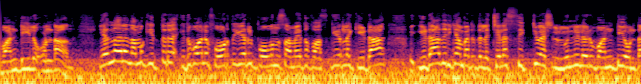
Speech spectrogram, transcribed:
വണ്ടിയിൽ ഉണ്ടാകുന്നത്. എന്നാൽ നമുക്ക് ഇത്ര ഇതുപോലെ ഫോർത്ത് ഗിയറിൽ പോകുന്ന സമയത്ത് ഫസ്റ്റ് ഗിയറിലേക്ക് ഇടാ ഇടാതിരിക്കാൻ പറ്റത്തില്ല. ചില സിറ്റുവേഷനിൽ മുന്നിൽ ഒരു വണ്ടിയുണ്ട്.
